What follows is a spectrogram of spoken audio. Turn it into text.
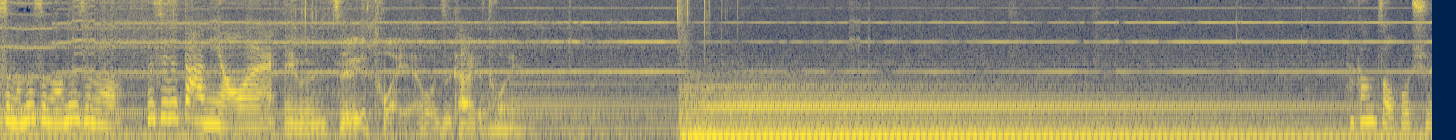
什么？那什么？那什么？那些是大鸟哎！哎，我只有一个腿哎，我只看到一个腿。他刚走过去。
